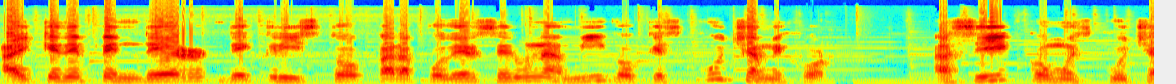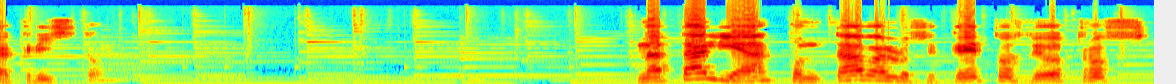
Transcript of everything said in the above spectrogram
Hay que depender de Cristo para poder ser un amigo que escucha mejor, así como escucha a Cristo. Natalia contaba los secretos de otros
